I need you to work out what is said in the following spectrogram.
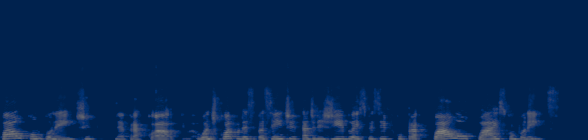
qual componente, né, para o anticorpo desse paciente está dirigido, é específico para qual ou quais componentes.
